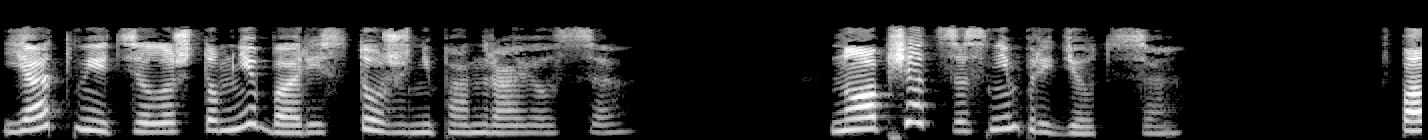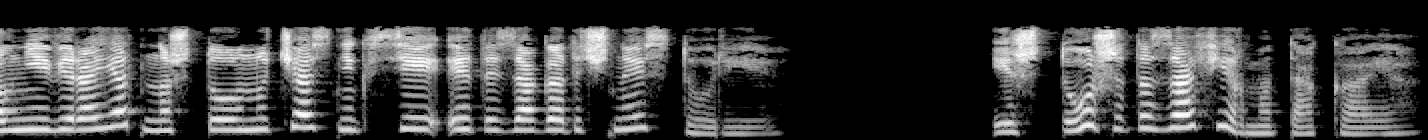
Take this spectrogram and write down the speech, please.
Я отметила, что мне Борис тоже не понравился, но общаться с ним придется. Вполне вероятно, что он участник всей этой загадочной истории. И что ж это за фирма такая?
